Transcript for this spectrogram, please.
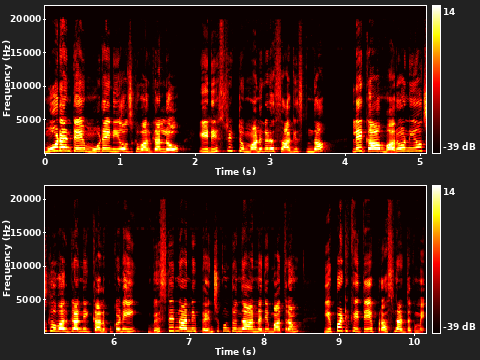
మూడంటే మూడే నియోజకవర్గాల్లో ఈ డిస్ట్రిక్ట్ మనుగడ సాగిస్తుందా? లేక మరో నియోజకవర్గాన్ని కలుపుకొని విస్తీర్ణాన్ని పెంచుకుంటుందా అన్నది మాత్రం ఇప్పటికైతే ప్రశ్నార్థకమే.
